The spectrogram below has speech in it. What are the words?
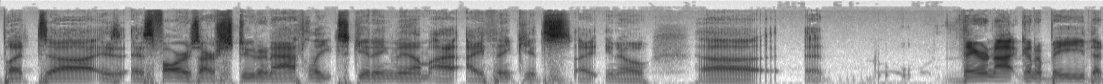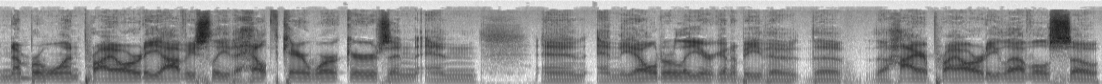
but uh, as, as far as our student athletes getting them, I, I think it's uh, you know. Uh, they're not going to be the number one priority. Obviously, the healthcare workers and and and and the elderly are going to be the, the the higher priority levels. So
